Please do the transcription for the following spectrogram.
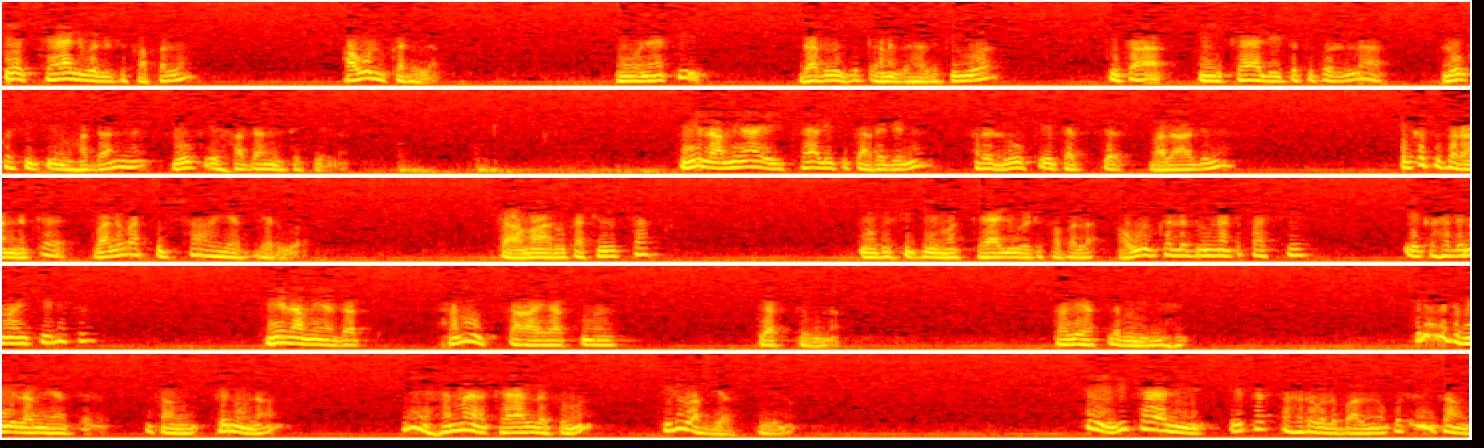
ඒ කෑලි වලට කපලා අවුල් කරලා නුවණැති දරුවෙකුට අනගහලා කිව්වා පුතා මේ කෑලි එකතු කරලා ලෝක සිටීම හදන්න ලෝකේ හදන්නට කියලා. මේ ළමයා ඒ කෑලි ටික අරගෙන අර ලෝකයේ පැත්ත බලාගෙන එකතු කරන්නට බලවත් උත්සාහයක් දරුවා. සාමාරු කටයුත්තක් ලෝක සිටීමක් කෑලි වලට කපලා අවුල් කරලා දුන්නාට පස්සේ ඒක හදනවායි කියන එක මේ ළමයාගත් හැම උත්සාහයක්ම යක්ත වුණා. ඵලයක් ලැබුණේ නැහැ. ඊළඟට මේ ළමයාට නිකන් පෙනුණා මේ හැම කෑල්ලකම ඉරි වර්ගයක් තියෙනවා. ඒ ඉරි කෑලි ඒ පැත්ත හරවල බලනකොට නිකන්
